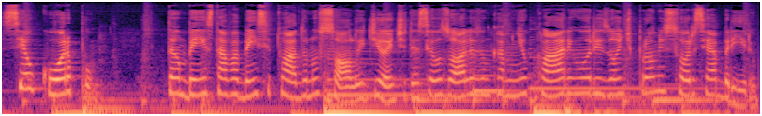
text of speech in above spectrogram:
Seu corpo também estava bem situado no solo e diante de seus olhos um caminho claro e um horizonte promissor se abriram.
